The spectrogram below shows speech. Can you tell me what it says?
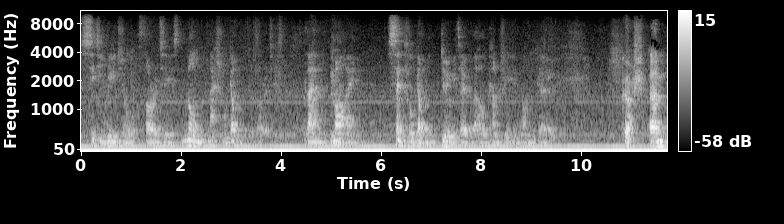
city regional authorities, non-national government authorities, than by central government doing it over the whole country in one go? Gosh, um,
